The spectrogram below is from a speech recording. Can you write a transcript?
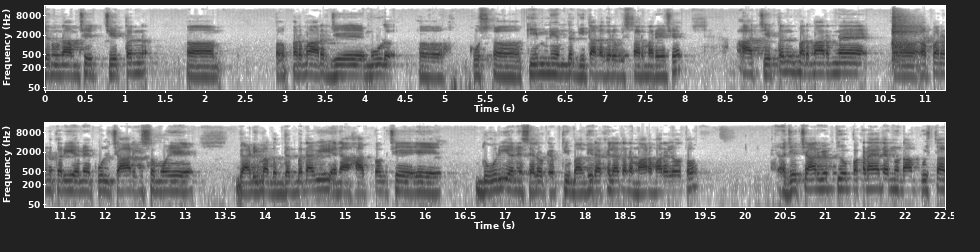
જેનું નામ છે ચેતન પરમાર જે મૂળ કીમની અંદર ગીતાનગર વિસ્તારમાં રહે છે. આ ચેતન પરમારને અપહરણ કરી અને કુલ ચાર ઇસમોએ ગાડીમાં બંધક બનાવી એના હાથ પગ છે એ દોરી અને સેલોટેપથી બાંધી રાખેલા હતા અને માર મારેલો હતો. જે ચાર વ્યક્તિઓ પકડાયા હતા, એમનું નામ પૂછતા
